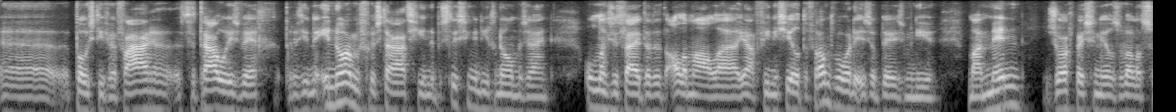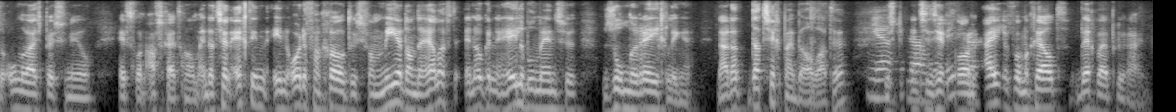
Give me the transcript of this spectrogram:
eh, positief ervaren. Het vertrouwen is weg. Er is een enorme frustratie in de beslissingen die genomen zijn. Ondanks het feit dat het allemaal eh, ja, financieel te verantwoorden is op deze manier. Maar men, zorgpersoneel zowel als onderwijspersoneel, heeft gewoon afscheid genomen. En dat zijn echt in, in orde van groottes van meer dan de helft. En ook een heleboel mensen zonder regelingen. Nou, dat, dat zegt mij wel wat, hè? Ja, dus de mensen zeggen gewoon eigen voor mijn geld, weg bij Plurijn.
